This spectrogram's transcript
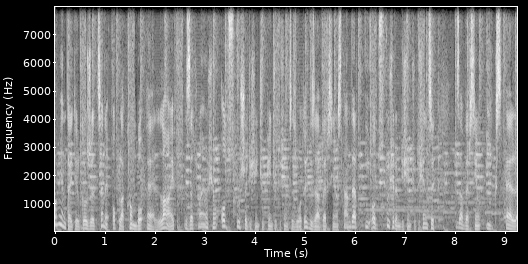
Pamiętaj tylko, że ceny Opla Combo E Live zaczynają się od 165 tysięcy złotych za wersję standard i od 170 tysięcy za wersję XL.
